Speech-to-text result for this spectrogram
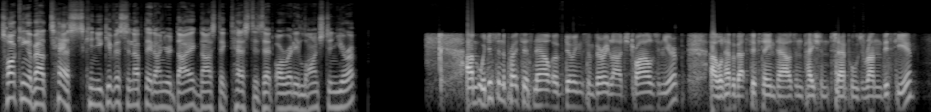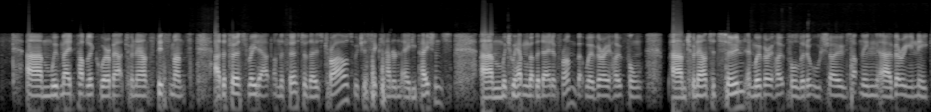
Talking about tests, can you give us an update on your diagnostic test? Is that already launched in Europe? Um, we're just in the process now of doing some very large trials in Europe. Uh, we'll have about 15,000 patient samples run this year. Um, we've made public, we're about to announce this month uh, the first readout on the first of those trials, which is 680 patients, um, which we haven't got the data from, but we're very hopeful um, to announce it soon, and we're very hopeful that it will show something uh, very unique,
